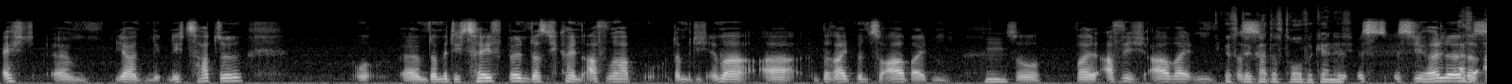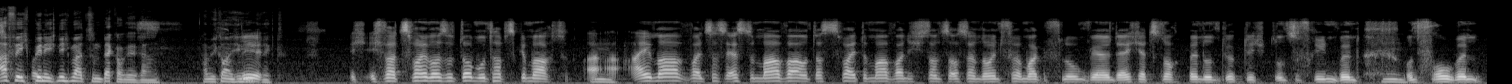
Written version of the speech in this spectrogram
echt ähm, ja ni- nichts hatte, ähm, damit ich safe bin, dass ich keinen Affen habe, damit ich immer äh, bereit bin zu arbeiten, Hm. so, weil affig arbeiten, Ist eine Katastrophe, kenne ich. ist, ist die Hölle. Also affig bin ich nicht mal zum Bäcker gegangen. Habe ich gar nicht Nee. hingekriegt. Ich, ich war zweimal so dumm und hab's gemacht. Hm. Einmal, weil es das erste Mal war und das zweite Mal, weil ich sonst aus der neuen Firma geflogen wäre, in der ich jetzt noch bin und glücklich und zufrieden bin Hm. und froh bin,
